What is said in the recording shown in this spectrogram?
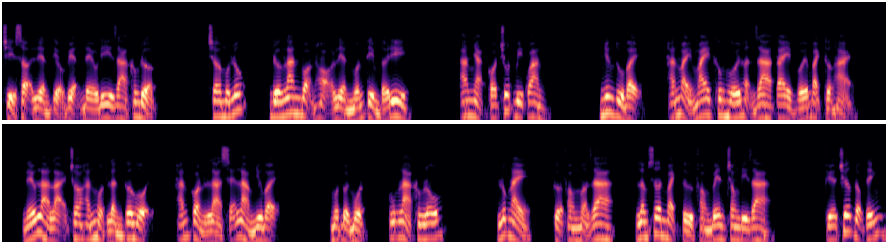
chỉ sợ liền tiểu viện đều đi ra không được. Chờ một lúc, đường lan bọn họ liền muốn tìm tới đi. An nhạc có chút bi quan. Nhưng dù vậy, hắn mảy may không hối hận ra tay với bạch thượng hải. Nếu là lại cho hắn một lần cơ hội, hắn còn là sẽ làm như vậy. Một đội một, cũng là không lỗ. Lúc này, cửa phòng mở ra, lâm sơn bạch từ phòng bên trong đi ra. Phía trước động tĩnh,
